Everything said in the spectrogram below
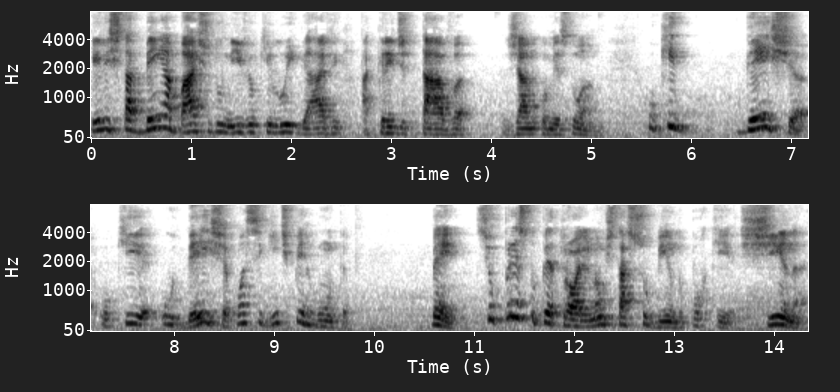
ele está bem abaixo do nível que Louis Gave acreditava já no começo do ano. O que deixa, o que o deixa com a seguinte pergunta: Bem, se o preço do petróleo não está subindo porque China,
